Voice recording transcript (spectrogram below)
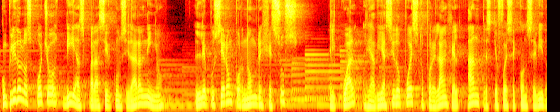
Cumplidos los ocho días para circuncidar al niño, le pusieron por nombre Jesús, el cual le había sido puesto por el ángel antes que fuese concebido.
